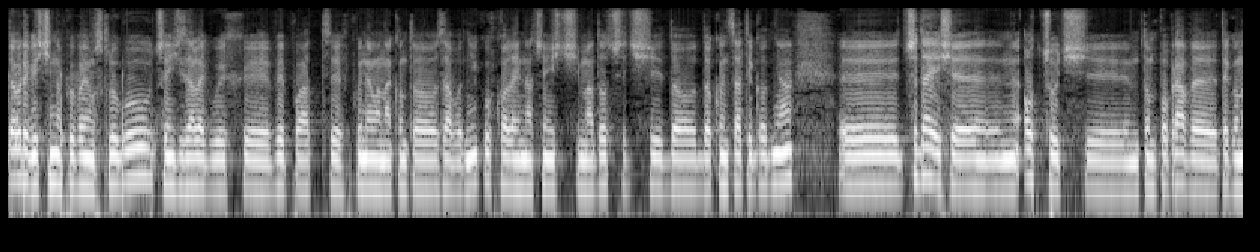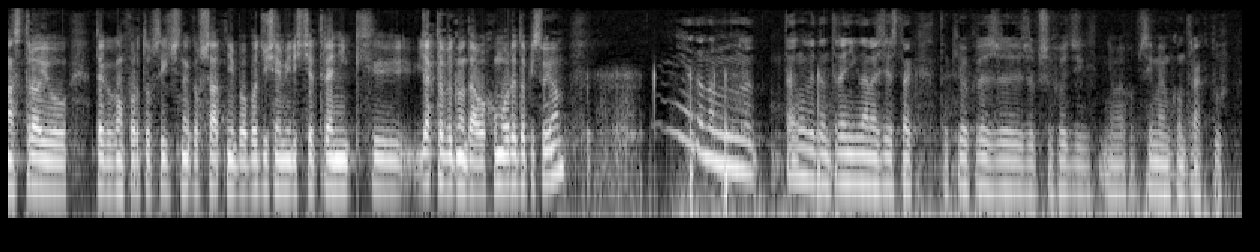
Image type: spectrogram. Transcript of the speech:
Dobre wieści napływają z klubu. Część zaległych y, wypłat y, wpłynęła na konto zawodników. Kolejna część ma dotrzeć do, do końca tygodnia. Y, Czy daje się odczuć tą poprawę tego nastroju, tego komfortu psychicznego w szatni, bo, bo dzisiaj mieliście trening. Jak to wyglądało? Humory dopisują? Nie, to nam, no, tak mówię, ten trening na razie jest tak, taki okres, że, że przychodzi, nie ma chłopcy, nie mają kontraktów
